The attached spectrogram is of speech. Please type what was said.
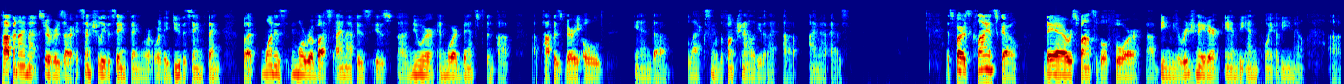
POP and IMAP servers are essentially the same thing, or, or they do the same thing, but one is more robust. IMAP is is uh, newer and more advanced than POP. Uh, POP is very old and uh, lacks some of the functionality that I, uh, IMAP has. As far as clients go, they are responsible for uh, being the originator and the endpoint of email. Uh,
